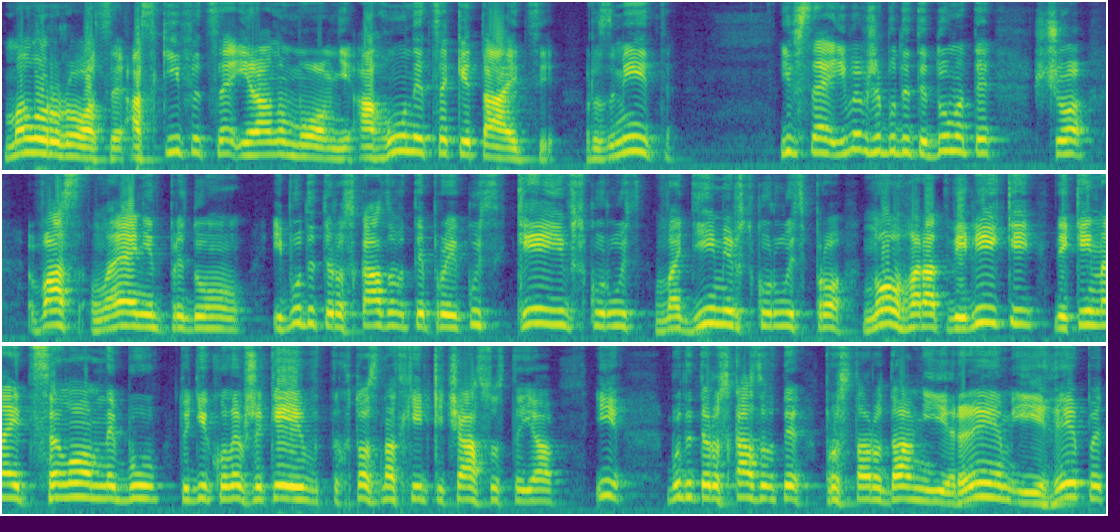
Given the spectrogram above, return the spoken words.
малороси, а скіфи це іраномовні, а гуни це китайці. Розумієте? І все. І ви вже будете думати, що вас Ленін придумав, і будете розказувати про якусь Київську Русь, Владімірську Русь, про Новгород Великий, який навіть селом не був, тоді, коли вже Київ хто зна скільки часу стояв. І будете розказувати про стародавній Рим і Єгипет.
